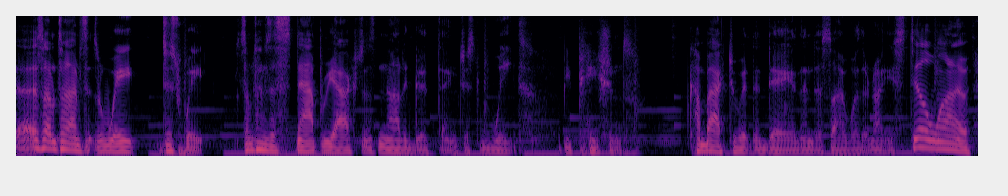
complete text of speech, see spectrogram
uh, sometimes it's wait, just wait. Sometimes a snap reaction is not a good thing. Just wait, be patient, come back to it in a day, and then decide whether or not you still want to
